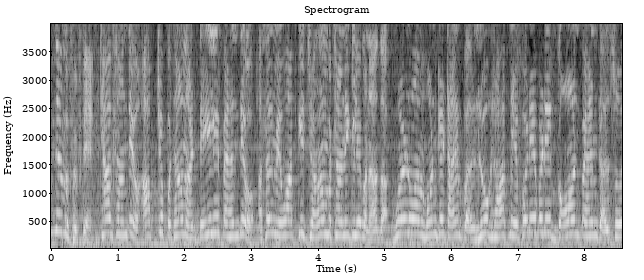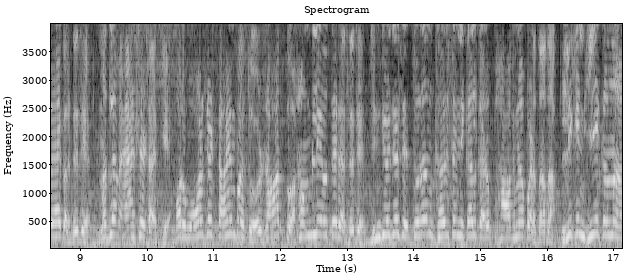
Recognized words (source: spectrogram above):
नंबर फिफ्टीन क्या आप जानते हो आप जो पजामा डेली पहनते हो। असल में वो आपकी जान बचाने के लिए बना था। वर्ल्ड वॉर वन के टाइम पर लोग रात में बड़े बड़े गौन पहनकर सोया करते थे। मतलब ऐसे टाइप के। और वॉर के टाइम पर तो रात को हमले होते रहते थे, जिनकी वजह से तुरंत घर से निकलकर भागना पड़ता था। लेकिन ये करना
